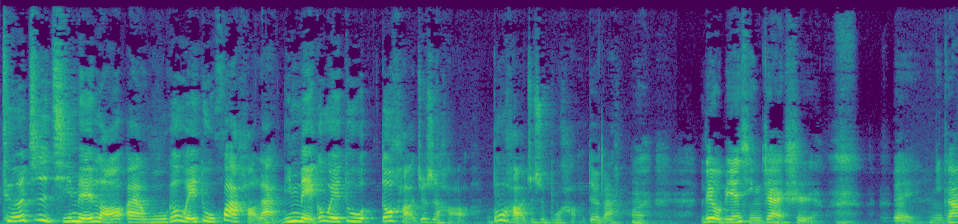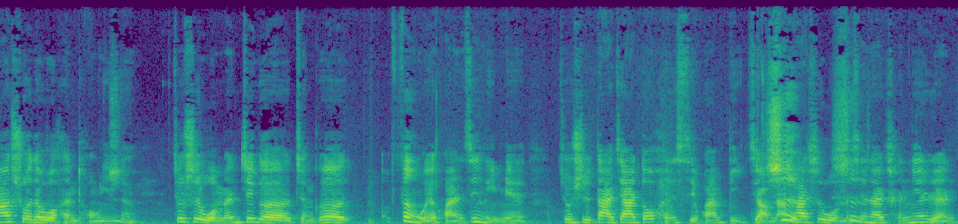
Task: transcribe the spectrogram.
德智体美劳，哎，五个维度画好了，你每个维度都好就是好，不好就是不好，对吧？嗯，六边形战士，对 你刚刚说的我很同意。是。就是我们这个整个氛围环境里面，就是大家都很喜欢比较，哪怕是我们现在成年人，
